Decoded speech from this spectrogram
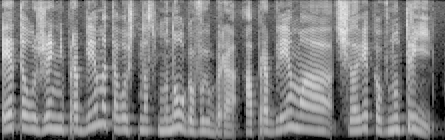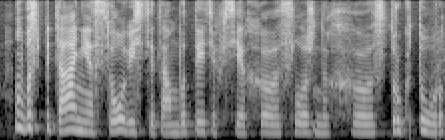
это уже не проблема того, что у нас много выбора, а проблема человека внутри ну, воспитания, совести, там, вот этих всех э, сложных э, структур?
